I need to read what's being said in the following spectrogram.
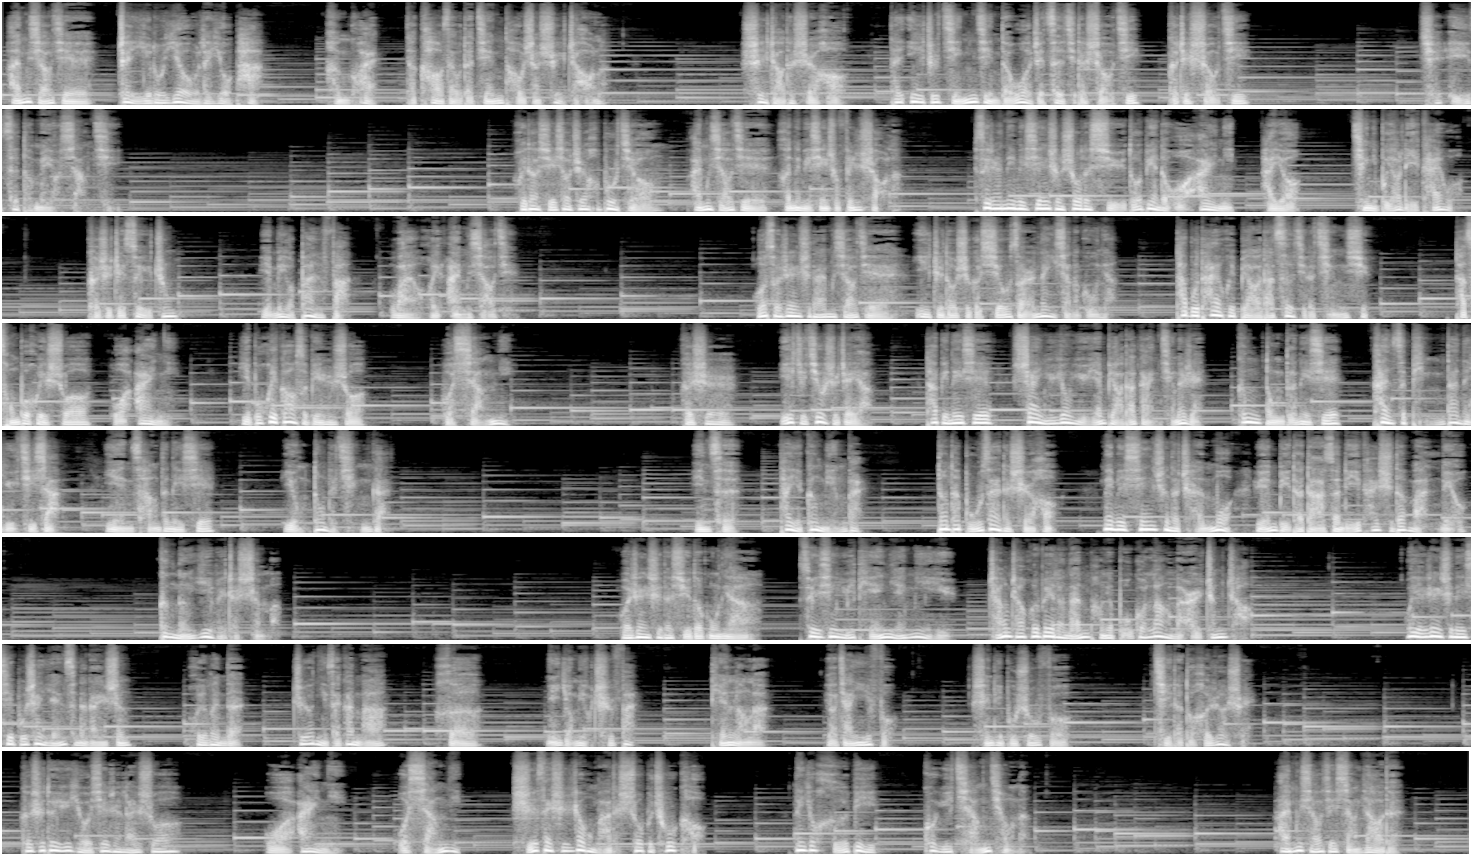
M 小姐这一路又累又怕，很快她靠在我的肩头上睡着了。睡着的时候，她一直紧紧的握着自己的手机，可这手机却一次都没有响起。回到学校之后不久，M 小姐和那位先生分手了。虽然那位先生说了许多遍的“我爱你”，还有“请你不要离开我”，可是这最终也没有办法挽回 M 小姐。我所认识的 M 小姐一直都是个羞涩而内向的姑娘，她不太会表达自己的情绪，她从不会说“我爱你”，也不会告诉别人说“我想你”。可是，也许就是这样，他比那些善于用语言表达感情的人，更懂得那些看似平淡的语气下隐藏的那些涌动的情感。因此，他也更明白，当他不在的时候，那位先生的沉默远比他打算离开时的挽留更能意味着什么。我认识的许多姑娘，醉心于甜言蜜语，常常会为了男朋友不够浪漫而争吵。我也认识那些不善言辞的男生，会问的只有你在干嘛，和你有没有吃饭，天冷了要加衣服，身体不舒服记得多喝热水。可是对于有些人来说，我爱你，我想你。实在是肉麻的说不出口，那又何必过于强求呢？M 小姐想要的，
